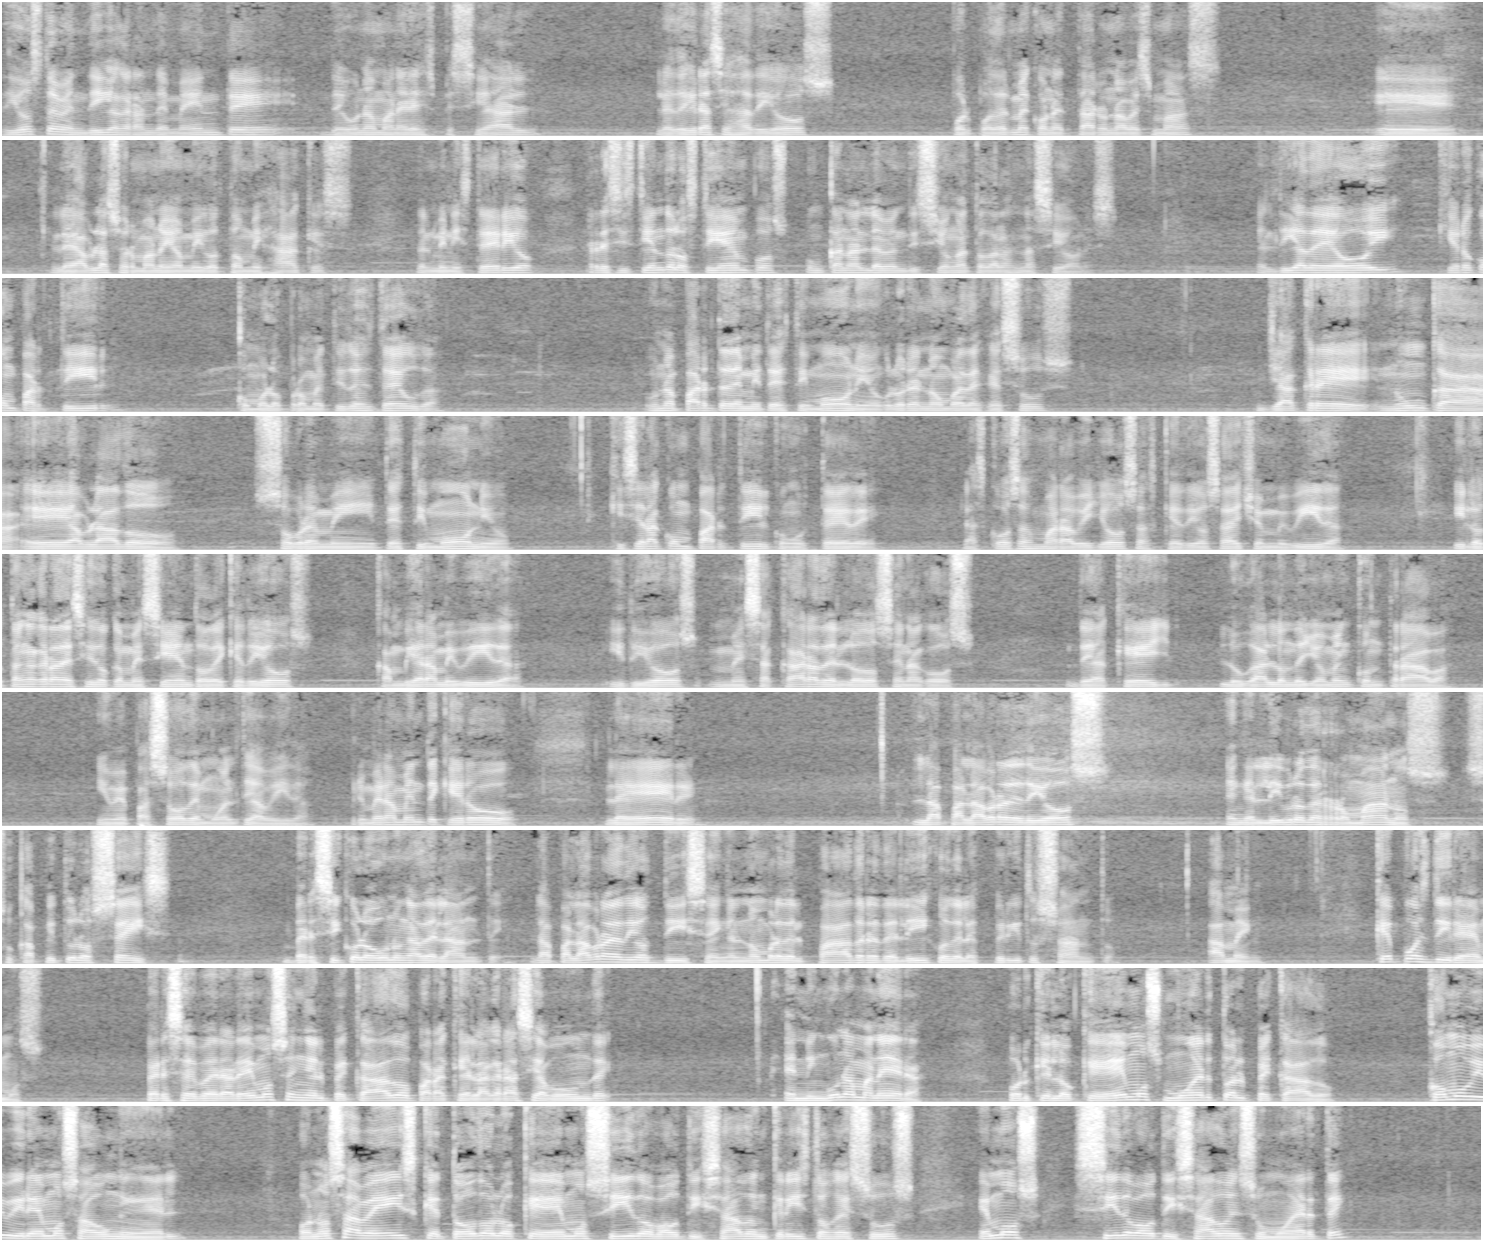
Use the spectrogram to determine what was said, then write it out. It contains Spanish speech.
Dios te bendiga grandemente de una manera especial. Le doy gracias a Dios por poderme conectar una vez más. Eh, le habla su hermano y amigo Tommy Jaques del ministerio Resistiendo los Tiempos, un canal de bendición a todas las naciones. El día de hoy quiero compartir, como lo prometido es deuda, una parte de mi testimonio, gloria al nombre de Jesús. Ya que nunca he hablado sobre mi testimonio, quisiera compartir con ustedes las cosas maravillosas que Dios ha hecho en mi vida y lo tan agradecido que me siento de que Dios cambiara mi vida y Dios me sacara del lodo cenagoso, de aquel lugar donde yo me encontraba y me pasó de muerte a vida. Primeramente quiero leer la palabra de Dios en el libro de Romanos, su capítulo 6, versículo 1 en adelante. La palabra de Dios dice en el nombre del Padre, del Hijo y del Espíritu Santo. Amén. ¿Qué pues diremos? ¿Perseveraremos en el pecado para que la gracia abunde? En ninguna manera, porque lo que hemos muerto al pecado, ¿cómo viviremos aún en él? ¿O no sabéis que todo lo que hemos sido bautizado en Cristo Jesús, hemos sido bautizados en su muerte?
